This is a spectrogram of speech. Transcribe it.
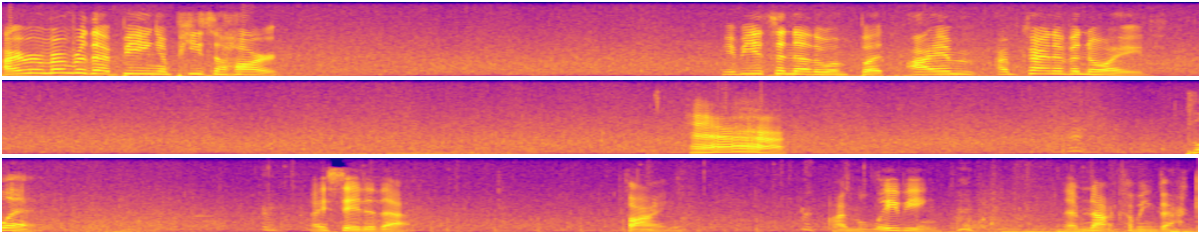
I remember that being a piece of heart. Maybe it's another one, but I'm I'm kind of annoyed. Ah. Bleh. I say to that. Fine. I'm leaving. I'm not coming back.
